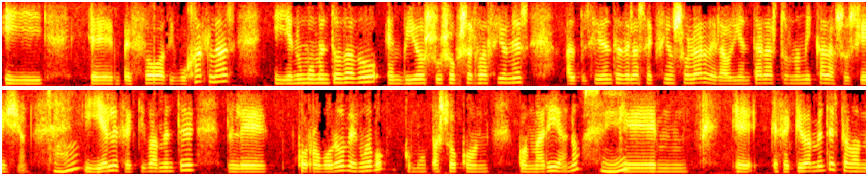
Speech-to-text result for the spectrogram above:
y eh, empezó a dibujarlas y en un momento dado envió sus observaciones al presidente de la sección solar de la Oriental Astronomical Association. Y él efectivamente le corroboró de nuevo, como pasó con, con María, ¿no? Que mm, eh, efectivamente estaban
